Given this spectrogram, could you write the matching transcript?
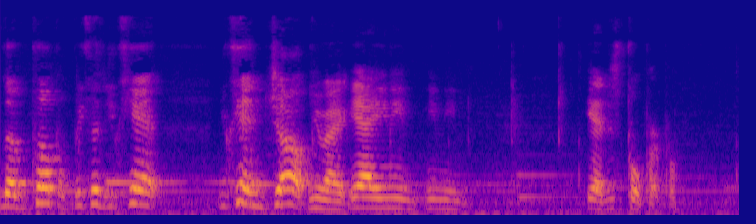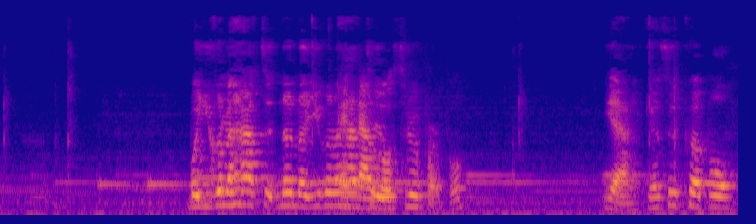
the purple because you can't you can't jump. You're right. Yeah, you need you need. Yeah, just pull purple, But you're gonna have to. No, no. You're gonna have to now have go through purple. Yeah, go through purple.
